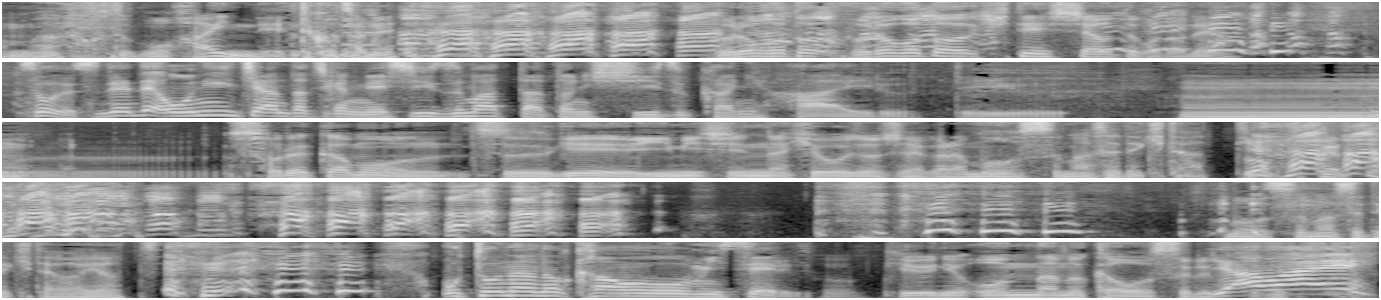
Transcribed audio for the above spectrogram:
なるほど、もう入んねえってことね。風呂ごと、風呂ごと否定しちゃうってことね。そうですね。で、お兄ちゃんたちが寝静まった後に静かに入るっていう。うーん。それかもう、すげえ意味深な表情しながら、もう済ませてきたっていう。もう済ませてきたわよ、つって。大人の顔を見せる。急に女の顔をするやばい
